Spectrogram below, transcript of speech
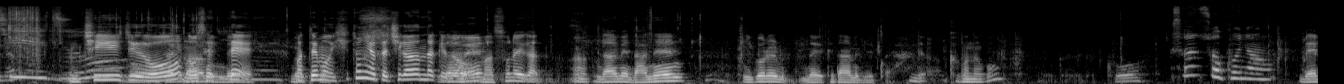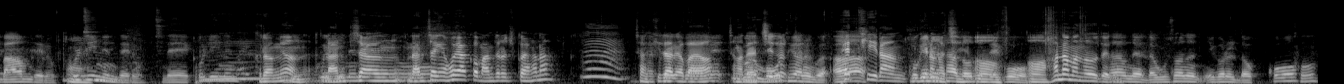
치즈. 음, 치즈로 뭐, 넣을 때 맞대면 히톤이었다 치가한다けど 막 손에가 어. 그다음에 나는 이거를 네, 그다음에 넣을 거야. 네, 그거 넣고 넣고 순수 그냥 내 마음대로 어. 꿀리는 대로 내 꿀리는 그러면 란짱 란짱이 호야 거 만들어 줄까 하나? 자 기다려봐요. 잠깐 내가 어, 네, 찍을. 뭐 어떻게 하는 거야? 아, 패티랑 고기랑 같이 다 넣어도 어, 되고. 어 하나만 넣어도 되고. 다음에 나 우선은 이거를 넣고 고.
